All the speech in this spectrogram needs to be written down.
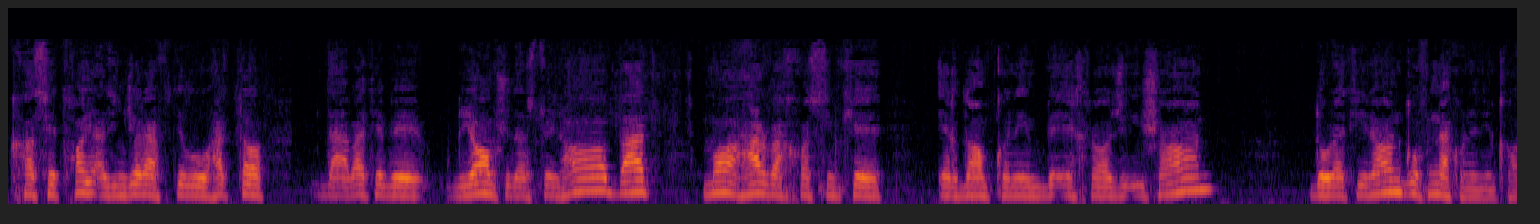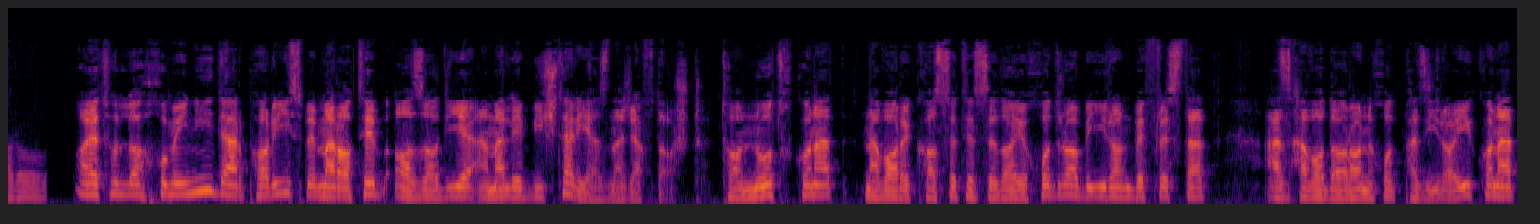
کاست های از اینجا رفته و حتی دعوت به قیام شده است و اینها. بعد ما هر وقت خواستیم که اقدام کنیم به اخراج ایشان دولت ایران گفت نکنید این کارو. آیت الله خمینی در پاریس به مراتب آزادی عمل بیشتری از نجف داشت. تا نطق کند نوار کاست صدای خود را به ایران بفرستد از هواداران خود پذیرایی کند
